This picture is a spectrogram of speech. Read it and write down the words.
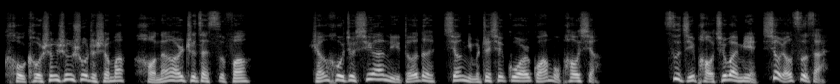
口口声声说着什么好男儿志在四方，然后就心安理得的将你们这些孤儿寡母抛下，自己跑去外面逍遥自在。”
